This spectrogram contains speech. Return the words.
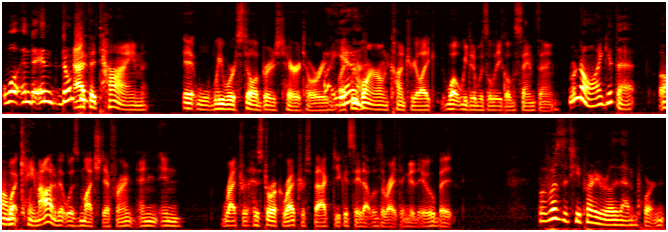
well, and and don't at you? the time, it we were still a British territory. Like we weren't our own country. Like what we did was illegal. The same thing. well, no, I get that. Um, what came out of it was much different, and in retro historical retrospect, you could say that was the right thing to do. But But was the Tea Party really that important?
